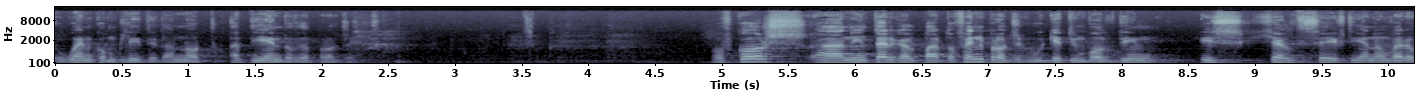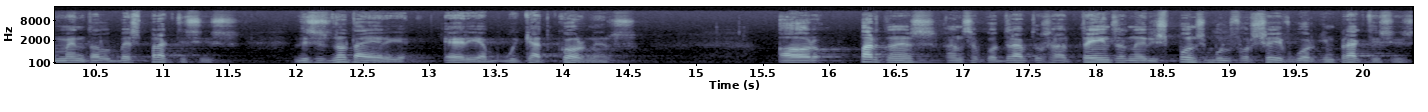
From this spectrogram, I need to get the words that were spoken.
when completed and not at the end of the project. Of course, an integral part of any project we get involved in is health, safety, and environmental best practices. This is not an area, area we cut corners. Our partners and subcontractors are trained and are responsible for safe working practices,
